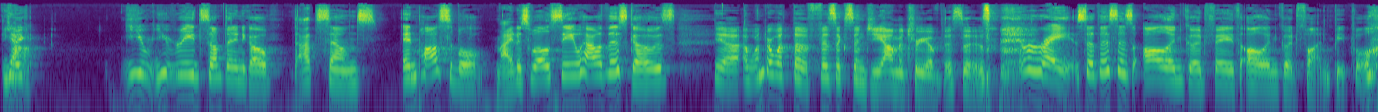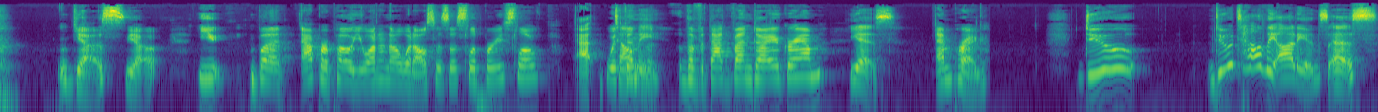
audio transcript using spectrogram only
Yeah. Like, you, you read something and you go, that sounds impossible. Might as well see how this goes. Yeah, I wonder what the physics and geometry of this is. Right. So this is all in good faith, all in good fun, people. yes, yeah. You but apropos, you want to know what else is a slippery slope? Uh, tell me. The, the that Venn diagram? Yes. Mpreg. Do do tell the audience, S,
